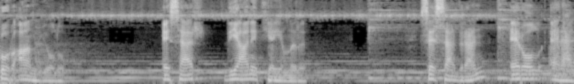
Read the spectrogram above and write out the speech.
Kur'an Yolu Eser Diyanet Yayınları Seslendiren Erol Eren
